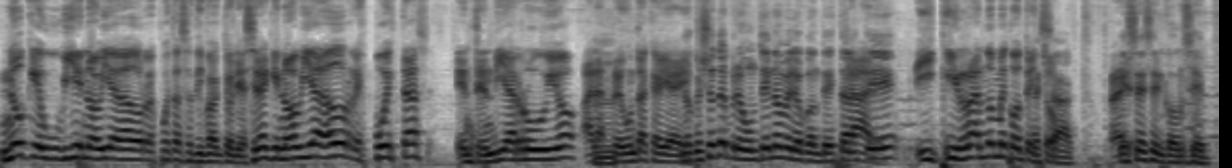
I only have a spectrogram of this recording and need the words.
no que Bouvier no había dado respuestas satisfactorias, era que no había dado respuestas, entendía Rubio, a las preguntas que había hecho. Lo que yo te pregunté no me lo contestaste. Claro. Y, y Random me contestó. Exacto. Ahí. Ese es el concepto.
